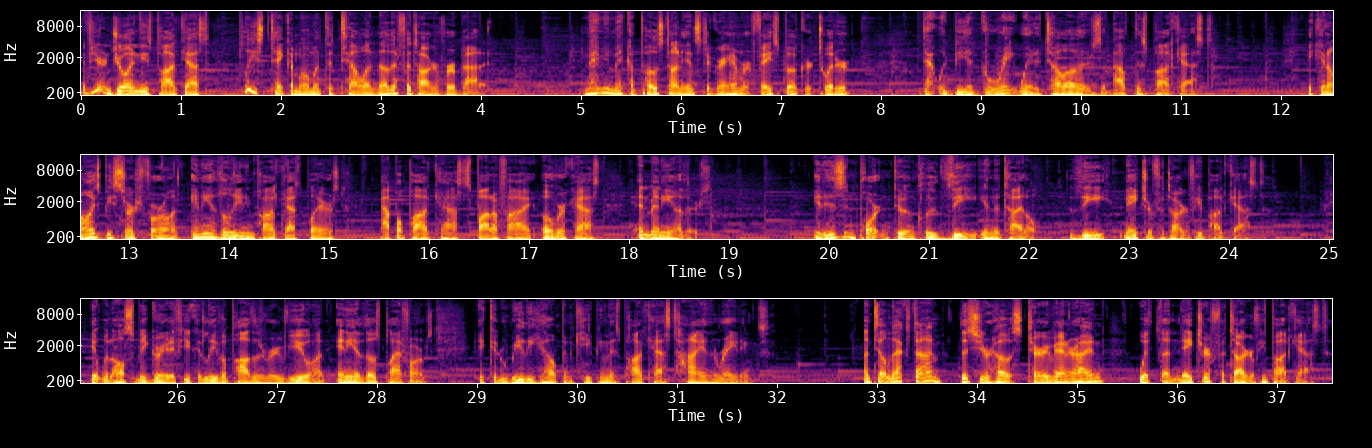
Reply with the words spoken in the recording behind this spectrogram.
If you're enjoying these podcasts, please take a moment to tell another photographer about it. Maybe make a post on Instagram or Facebook or Twitter that would be a great way to tell others about this podcast. It can always be searched for on any of the leading podcast players Apple Podcasts, Spotify, Overcast, and many others. It is important to include the in the title, the Nature Photography Podcast. It would also be great if you could leave a positive review on any of those platforms. It could really help in keeping this podcast high in the ratings. Until next time, this is your host, Terry Vanderheiden, with the Nature Photography Podcast.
